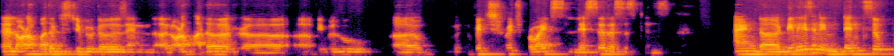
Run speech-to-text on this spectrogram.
There are a lot of other distributors and a lot of other uh, uh, people who, which which provides lesser assistance, and delays and intensive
